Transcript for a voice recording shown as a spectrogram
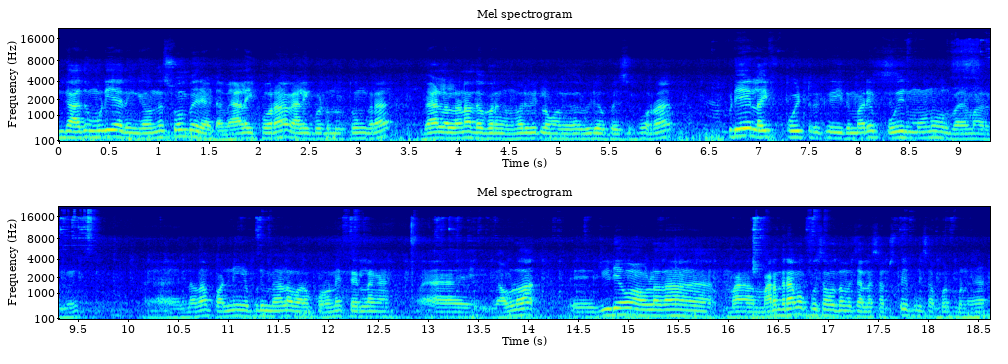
இங்கே அது முடியாது. இங்கே வந்து சோம்பேறி ஆகிட்டேன் வேலைக்கு போகிறேன் வேலைக்கு போயிட்டு வந்து தூங்குறேன். வேலை இல்லைன்னா அதை பாருங்கள் இந்த மாதிரி வீட்டில் உட்காந்து ஏதாவது வீடியோ பேசி போடுறேன். இப்படியே லைஃப் போயிட்டுருக்கு இது மாதிரி போயிருமோன்னு ஒரு பயமாக இருக்குது என்ன தான் பண்ணி எப்படி மேலே வர போகிறோன்னே தெரிலங்க அவ்வளோதான் வீடியோவும் அவ்வளோதான் ம மறந்துடாமல் புதுசாக ஒருத்தவங்க சேனலை சப்ஸ்கிரைப் பண்ணி சப்போர்ட் பண்ணுங்கள்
